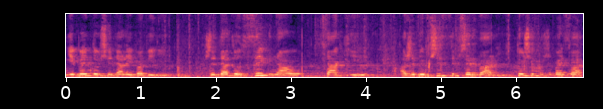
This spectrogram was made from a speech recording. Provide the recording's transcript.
nie będą się dalej bawili, że dadzą sygnał taki, ażeby wszyscy przerwali. I to się, proszę Państwa,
